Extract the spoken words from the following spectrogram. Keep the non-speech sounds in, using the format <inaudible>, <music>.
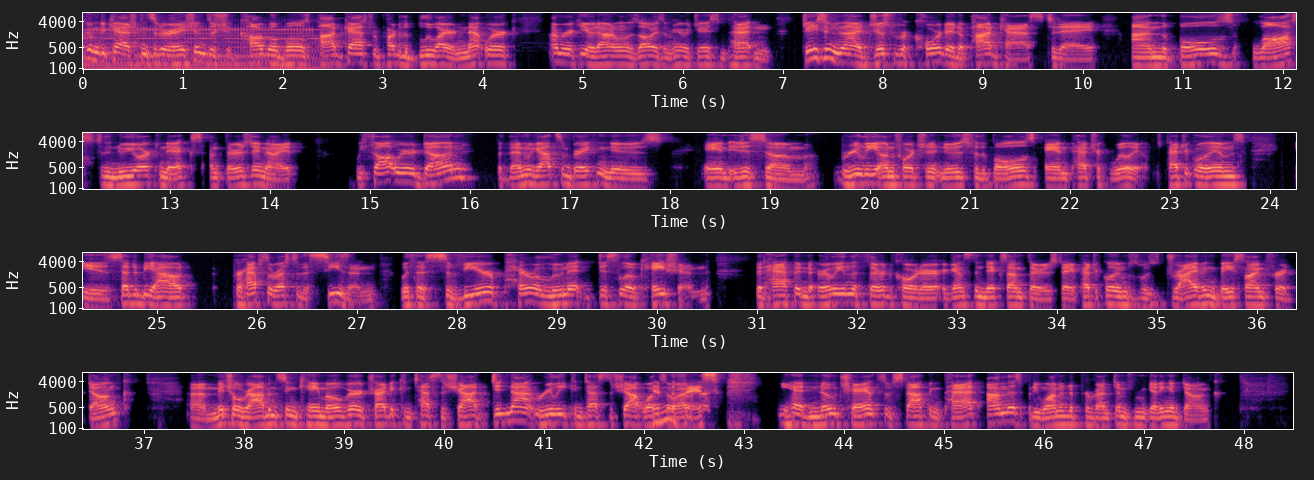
Welcome to Cash Considerations, a Chicago Bulls podcast. We're part of the Blue Wire Network. I'm Ricky O'Donnell. As always, I'm here with Jason Patton. Jason and I just recorded a podcast today on the Bulls' loss to the New York Knicks on Thursday night. We thought we were done, but then we got some breaking news, and it is some really unfortunate news for the Bulls and Patrick Williams. Patrick Williams is said to be out perhaps the rest of the season with a severe perilunate dislocation that happened early in the third quarter against the Knicks on Thursday. Patrick Williams was driving baseline for a dunk. Uh, Mitchell Robinson came over, tried to contest the shot, did not really contest the shot in the whatsoever. face. He had no chance of stopping Pat on this, but he wanted to prevent him from getting a dunk.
